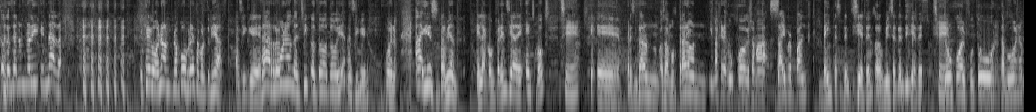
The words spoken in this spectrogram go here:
toque, o sea, no, no le dije nada. Es que como, no, no puedo perder esta oportunidad. Así que nada, re buena onda el chico, todo, todo bien, así que bueno. Ah, y eso también. En la conferencia de Xbox Sí, eh, presentaron, o sea, mostraron imágenes de un juego que se llama Cyberpunk 2077, o sea, 2077, sí. que es un juego del futuro, está muy bueno,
